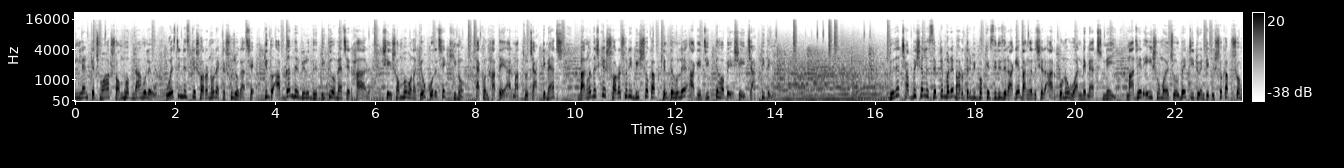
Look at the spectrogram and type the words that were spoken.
ইংল্যান্ডকে ছোঁয়া সম্ভব না হলেও ওয়েস্ট ইন্ডিজকে সরানোর একটা সুযোগ আছে। কিন্তু আফগানদের বিরুদ্ধে দ্বিতীয় ম্যাচের হার সেই সম্ভাবনাকেও করেছে ক্ষীণ। এখন হাতে আর মাত্র চারটি ম্যাচ। বাংলাদেশকে সরাসরি বিশ্বকাপ খেলতে হলে আগে জিততে হবে সেই চারটিতেই। দু হাজার ছাব্বিশ সালের সেপ্টেম্বরে ভারতের বিপক্ষে সিরিজের আগে বাংলাদেশের আর কোনো ওয়ানডে ম্যাচ নেই। মাঝের এই সময়ে চলবে টি টোয়েন্টি বিশ্বকাপ সহ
